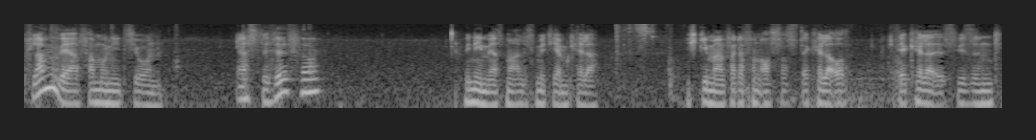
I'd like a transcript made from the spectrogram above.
Flammenwerfer-Munition. Erste Hilfe. Wir nehmen erstmal alles mit hier im Keller. Ich gehe mal einfach davon aus, dass der Keller aus der Keller ist. Wir sind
